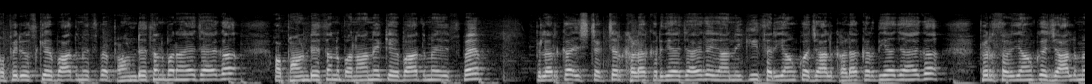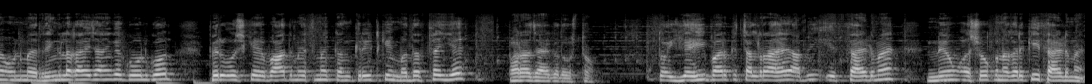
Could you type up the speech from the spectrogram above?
और फिर उसके बाद में इस पर फाउंडेशन बनाया जाएगा। और फाउंडेशन बनाने के बाद में इस पर पिलर का स्ट्रक्चर खड़ा कर दिया जाएगा, यानी कि सरियाओं का जाल खड़ा कर दिया जाएगा। फिर सरियाओं के जाल में उनमें रिंग लगाए जाएँगे गोल गोल फिर उसके बाद में इसमें कंक्रीट की मदद से ये भरा जाएगा, दोस्तों। तो यही वर्क चल रहा है अभी इस साइड में, न्यू अशोक नगर की साइड में।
